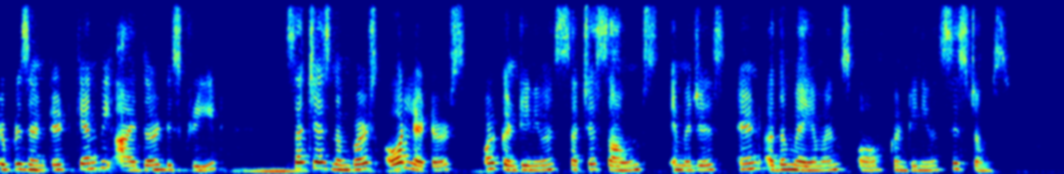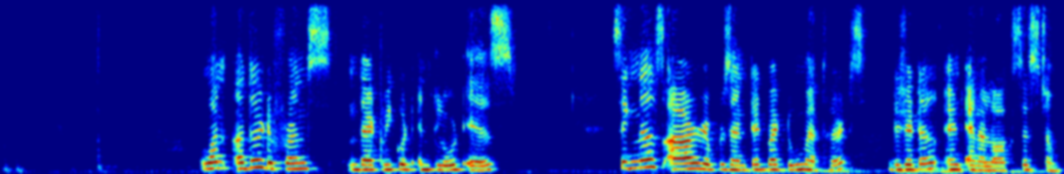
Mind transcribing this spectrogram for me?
represented can be either discrete such as numbers or letters, or continuous, such as sounds, images, and other measurements of continuous systems. One other difference that we could include is signals are represented by two methods, digital and analog system.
